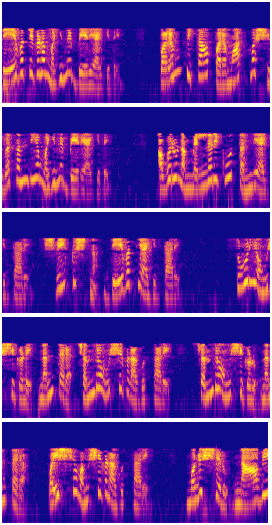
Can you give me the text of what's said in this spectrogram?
ದೇವತೆಗಳ ಮಹಿಮೆ ಬೇರೆಯಾಗಿದೆ. ಪರಂಪಿತ ಪರಮಾತ್ಮ ಶಿವಸಂಧಿಯ ಮಹಿಮೆ ಬೇರೆಯಾಗಿದೆ. ಅವರು ನಮ್ಮೆಲ್ಲರಿಗೂ ತಂದೆಯಾಗಿದ್ದಾರೆ. ಶ್ರೀಕೃಷ್ಣ ದೇವತೆಯಾಗಿದ್ದಾರೆ ಸೂರ್ಯವಂಶಿಗಳೇ ನಂತರ ಚಂದ್ರವಂಶಿಗಳಾಗುತ್ತಾರೆ. ಚಂದ್ರವಂಶಿಗಳು ನಂತರ ವೈಶ್ಯವಂಶಿಗಳಾಗುತ್ತಾರೆ. ಮನುಷ್ಯರು ನಾವೇ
